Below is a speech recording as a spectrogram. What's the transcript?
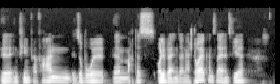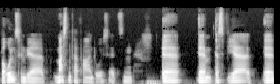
äh, in vielen Verfahren. Sowohl äh, macht das Oliver in seiner Steuerkanzlei, als wir bei uns, wenn wir Massenverfahren durchsetzen. Äh, ähm, dass wir äh,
